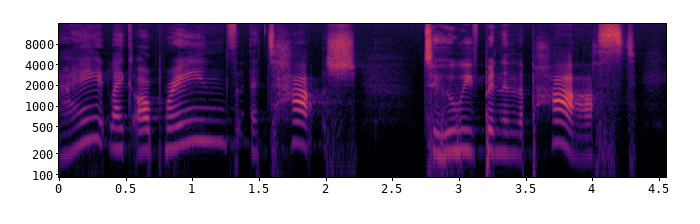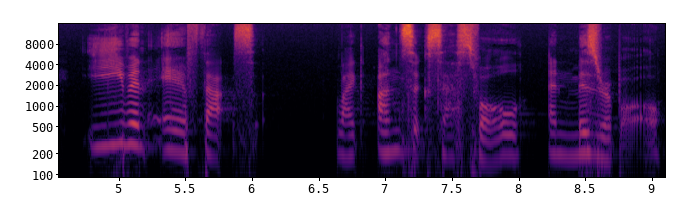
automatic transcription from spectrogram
Right? Like our brains attach to who we've been in the past even if that's like unsuccessful and miserable.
